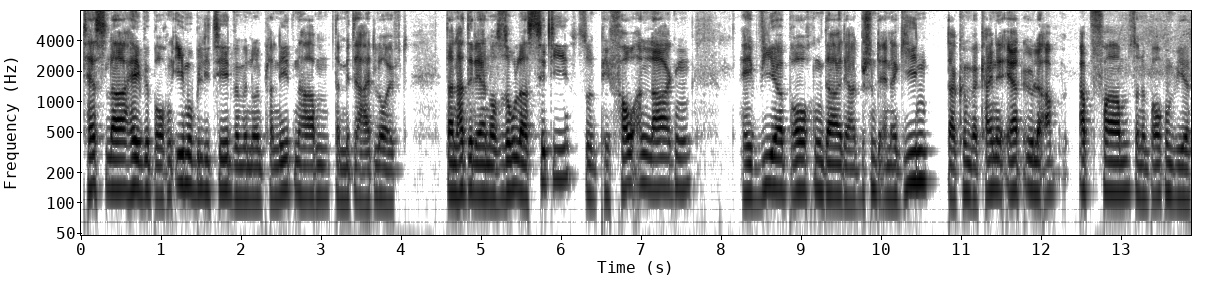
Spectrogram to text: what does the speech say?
Tesla, hey, wir brauchen E-Mobilität, wenn wir einen neuen Planeten haben, damit er halt läuft. Dann hatte der noch Solar City, so PV-Anlagen. Hey, wir brauchen da, der hat bestimmte Energien, da können wir keine Erdöle ab, abfarmen, sondern brauchen wir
